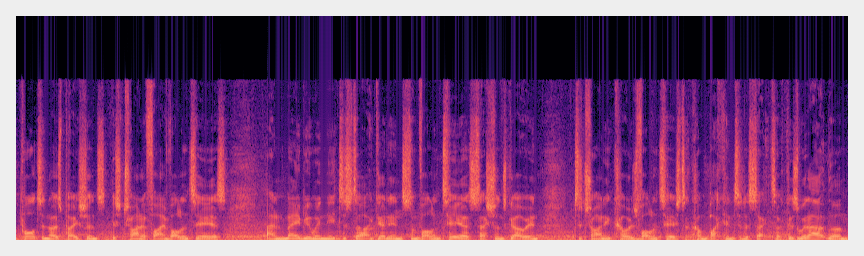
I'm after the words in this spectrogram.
supporting those patients is trying to find volunteers. And maybe we need to start getting some volunteer sessions going to try and encourage volunteers to come back into the sector because without them,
